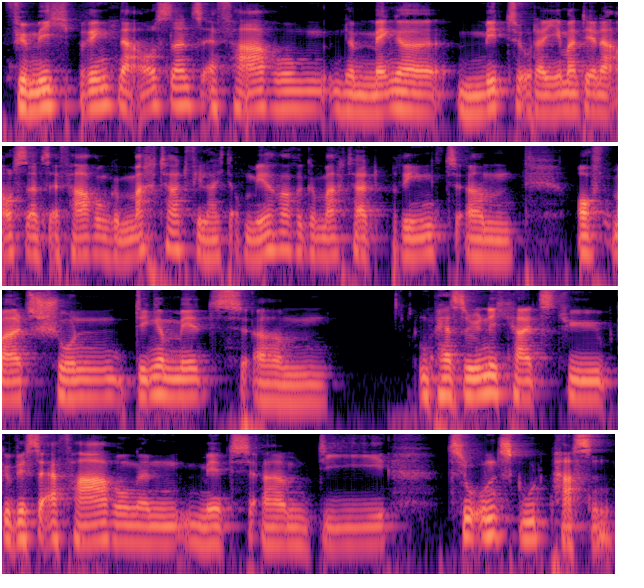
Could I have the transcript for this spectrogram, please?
für mich bringt eine Auslandserfahrung eine Menge mit oder jemand, der eine Auslandserfahrung gemacht hat, vielleicht auch mehrere gemacht hat, bringt ähm, oftmals schon Dinge mit, ähm, ein Persönlichkeitstyp, gewisse Erfahrungen mit, ähm, die zu uns gut passen.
